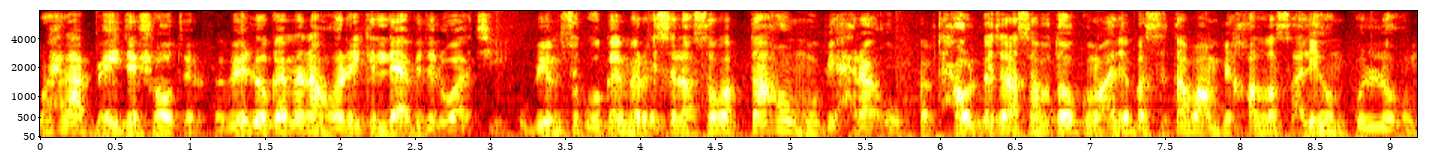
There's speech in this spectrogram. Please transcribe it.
روح العب بعيد يا شاطر. فبيقول له اوجامي أنا هوريك اللعب دلوقتي. وبيمسك اوجامي رئيس العصابة بتاعهم وبيحرقه. فبتحاول بقية العصابة تهجم عليه بس طبعا بيخلص عليهم كلهم.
